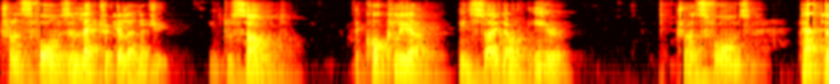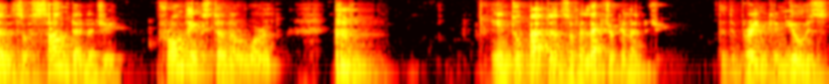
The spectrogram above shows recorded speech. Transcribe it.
transforms electrical energy into sound. The cochlea inside our ear transforms patterns of sound energy from the external world into patterns of electrical energy that the brain can use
